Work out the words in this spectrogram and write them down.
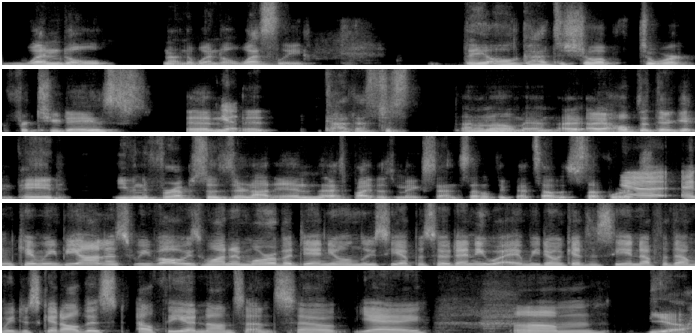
wendell not the wendell wesley they all got to show up to work for two days and yep. it god that's just i don't know man I, I hope that they're getting paid even if for episodes they're not in. That probably doesn't make sense. I don't think that's how this stuff works. Yeah, and can we be honest? We've always wanted more of a Daniel and Lucy episode anyway, and we don't get to see enough of them. We just get all this Althea nonsense. So yay. Um, yeah,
